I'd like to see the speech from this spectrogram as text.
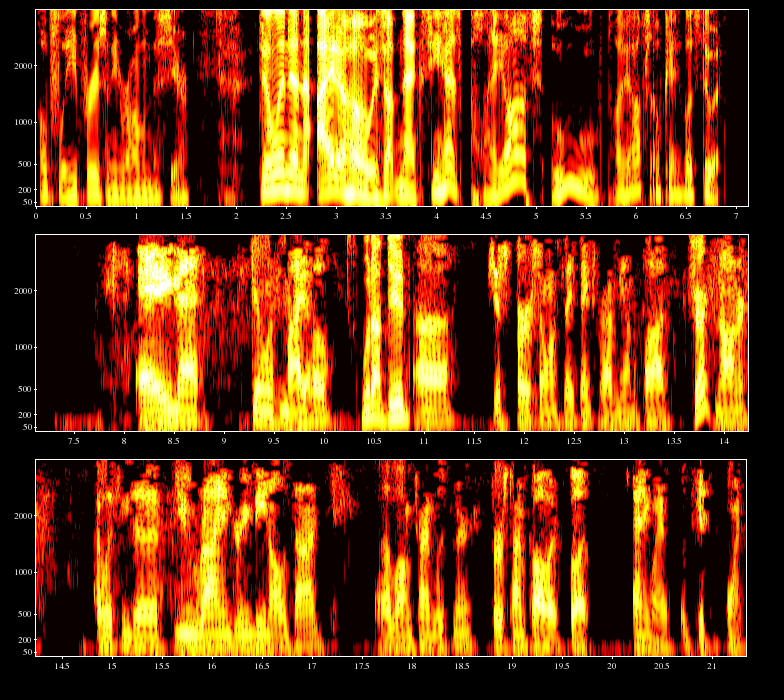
Hopefully he proves me wrong this year. Dylan in Idaho is up next. He has playoffs. Ooh, playoffs. Okay, let's do it. Hey, Matt. Dylan from Idaho. What up, dude? Uh, just first, I want to say thanks for having me on the pod. Sure. It's an honor. I listen to you, Ryan, and Green Bean all the time. A long-time listener, first-time caller. But anyway, let's get to the point.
